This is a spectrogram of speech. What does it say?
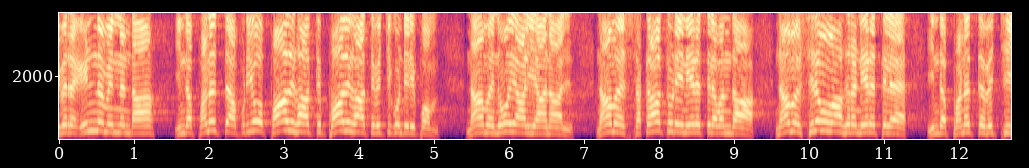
இவர எண்ணம் என்னண்டா? இந்த பணத்தை அப்படியோ பாதுகாத்து பாதுகாத்து வச்சு கொண்டிருப்போம். நாம நோயாளியானால் நாம சக்கராத்துடைய நேரத்தில் வந்தா நாம சிரமமாகிற நேரத்தில் இந்த பணத்தை வச்சு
